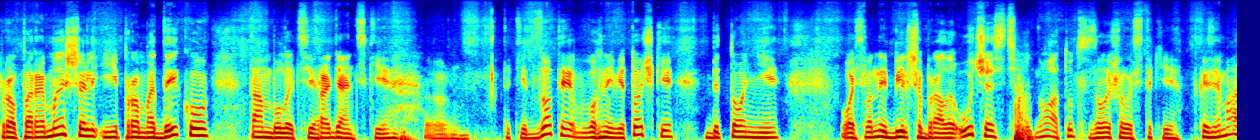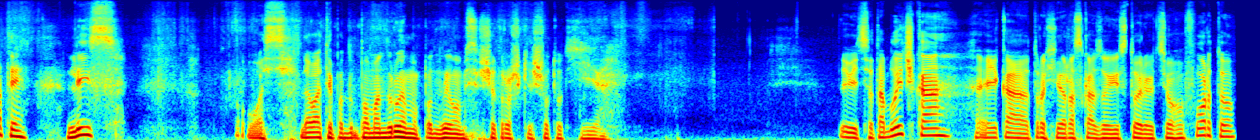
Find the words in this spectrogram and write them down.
про Перемишль і про медику. Там були ці радянські е, такі дзоти, вогневі точки бетонні. Ось вони більше брали участь. Ну а тут залишились такі каземати, ліс. Ось, давайте помандруємо, подивимося ще трошки, що тут є. Дивіться, табличка, е, яка трохи розказує історію цього форту.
